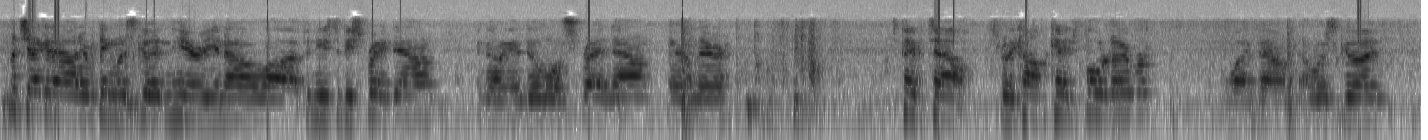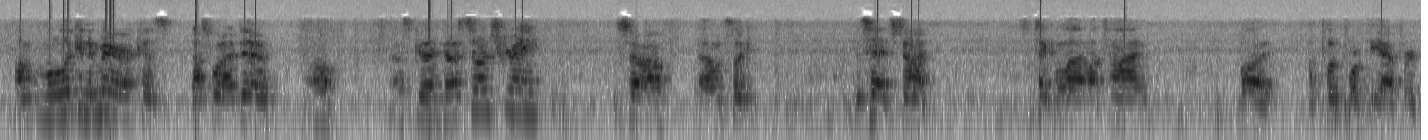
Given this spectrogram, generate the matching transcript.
I'm going to check it out. Everything looks good in here, you know. Uh, if it needs to be sprayed down, you know, I'm going to do a little spraying down and there. It's paper towel. It's really complicated. Fold it over, wipe down. That looks good. I'm going to look in the mirror because that's what I do. Oh, that's good. No sunscreen. So, that looks like this head's done. It's taking a lot of my time, but I put forth the effort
